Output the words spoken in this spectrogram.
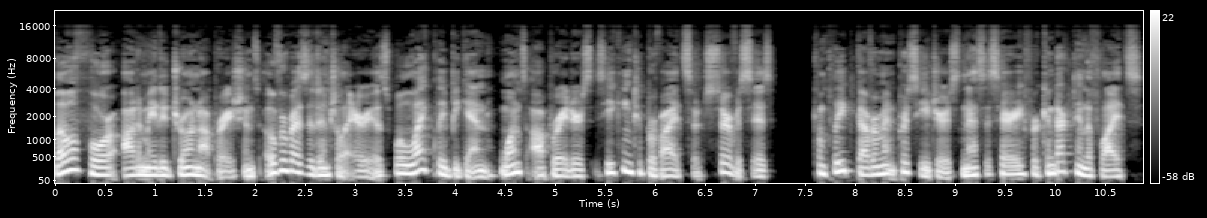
Level 4 automated drone operations over residential areas will likely begin once operators seeking to provide such services complete government procedures necessary for conducting the flights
